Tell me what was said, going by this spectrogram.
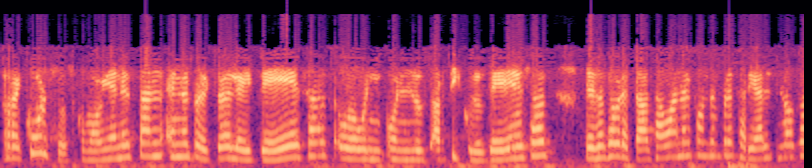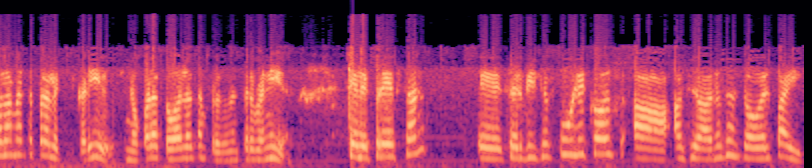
recursos, como bien están en el proyecto de ley de esas o en, los artículos de esas, de esa sobretasa van al fondo empresarial no solamente para Electricaribe, sino para todas las empresas intervenidas, que le prestan eh, servicios públicos a ciudadanos en todo el país.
